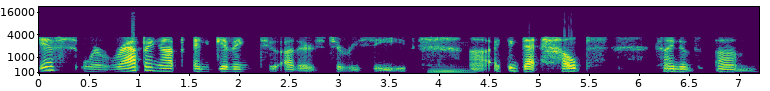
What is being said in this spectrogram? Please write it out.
gifts we're wrapping up and giving to others to receive. Mm. Uh, I think that helps kind of um,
